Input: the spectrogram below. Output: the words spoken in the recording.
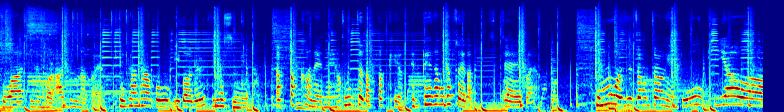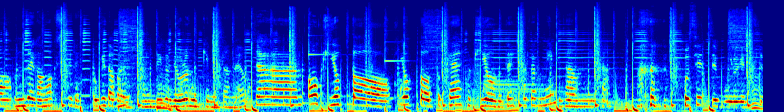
좋아하시는 걸 아셨나 봐요. 계산하고 이거를 주셨습니다. 납작한 애네요. 진짜 납작해요. 대패 삼겹살 같아. 진짜 얇아요. 고무가 진짜 짱짱해. 오, 귀여워. 존재감 확실해. 여기다가 이렇게 지금 이런 느낌이잖아요. 짠! 어, 귀엽다. 귀엽다, 어떡해? 저 귀여운데? 사장님? 감사합니다. 보실지 모르겠지만.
